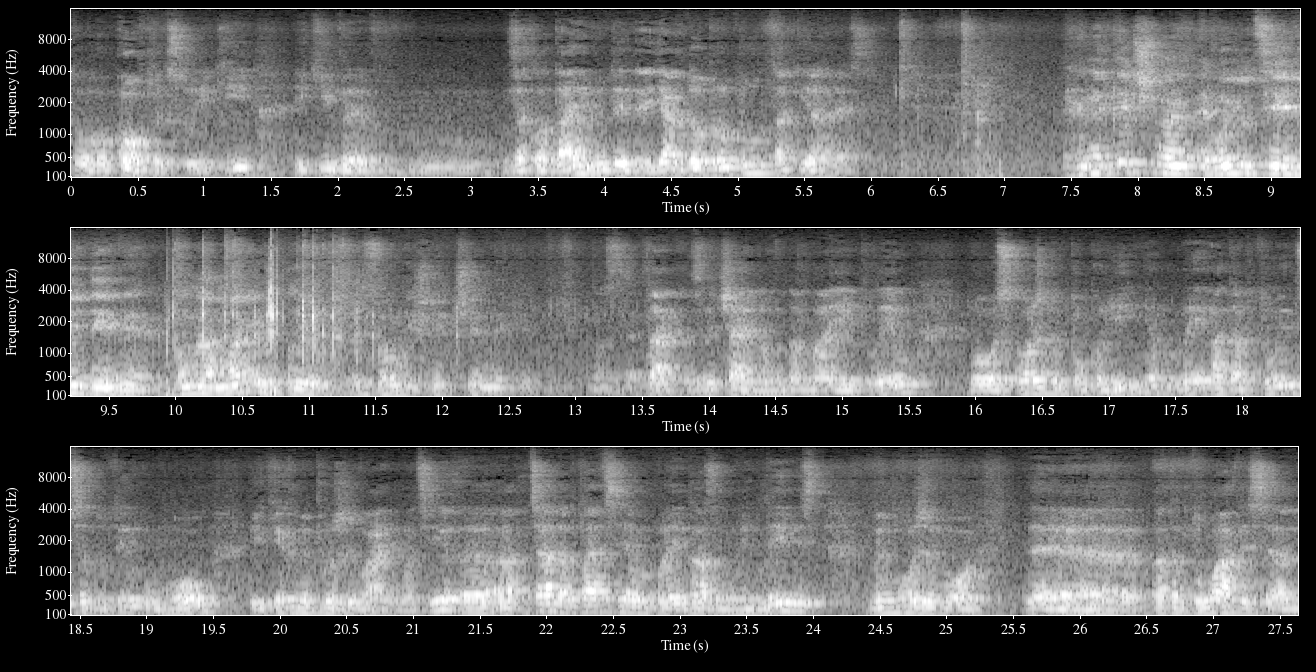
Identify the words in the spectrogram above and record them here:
того комплексу, який, який закладає в людини як доброту, так і агресію. Генетична еволюція людини, вона має вплив зовнішніх чинників на себе? Так, звичайно, вона має вплив, бо з кожним поколінням ми адаптуємося до тих умов, в яких ми проживаємо. Ці, е, ця адаптація має назву мінливість. Ми можемо адаптуватися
